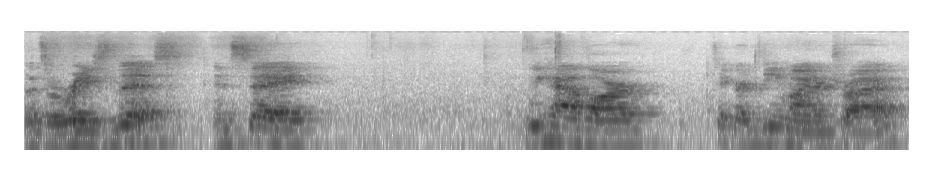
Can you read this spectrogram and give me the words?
let's erase this and say we have our, take our D minor triad,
